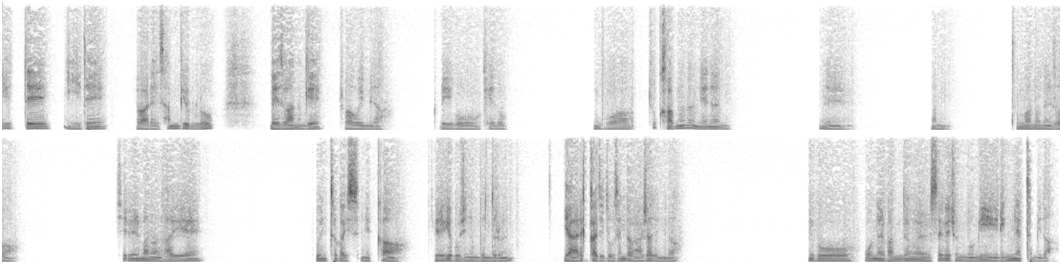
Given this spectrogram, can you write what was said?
1대, 2대, 요 아래 3비율로 매수하는 게 좋아 보입니다. 그리고 계속 뭐쭉 가면은 얘는 네, 한 9만원에서 11만원 사이에 포인트가 있으니까 길게 보시는 분들은 이 아래까지도 생각을 하셔야 됩니다. 그리고 오늘 반등을 세게 준 놈이 링네트입니다.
